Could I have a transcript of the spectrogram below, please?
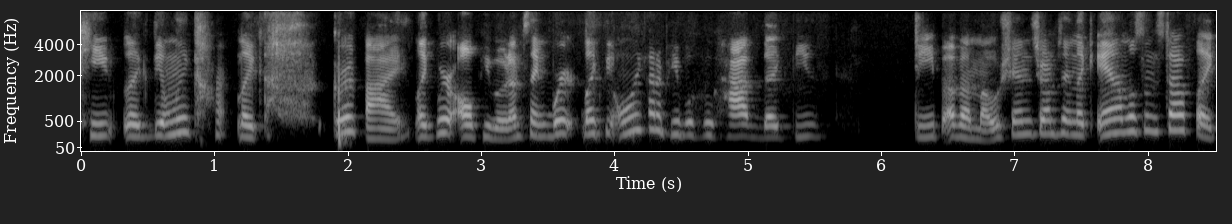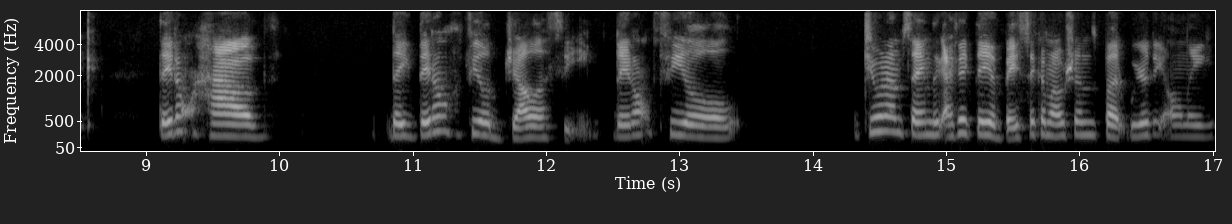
pe like the only ki- like goodbye. Like we're all people but i'm saying we're like the only kind of people who have like these deep of emotions you know what i'm saying? Like animals and stuff like they don't have they they don't feel jealousy. They don't feel do you know what i'm saying? Like i think they have basic emotions but we're the only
